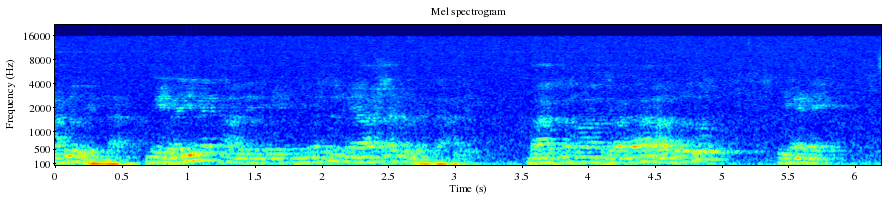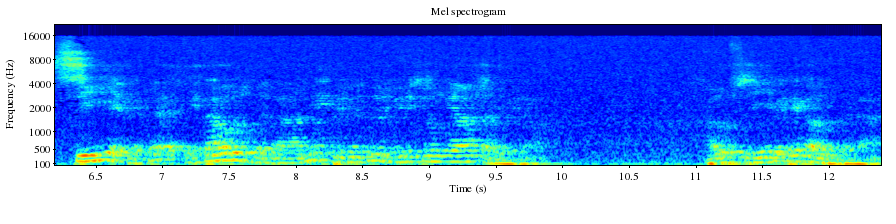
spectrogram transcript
අඩු වෙනවා. මේ වැඩි වෙන කාලේ මේ මිනිස්සුන් මේ ආයුෂ අඩු වෙන කාලේ. බාග්ගනවාද වඩා අවුරුදු කියන්නේ 100කට එක අවුරුද්ද ගානේ පිළිතුරු මිනිස්සුන්ගේ ආයුෂ අඩු වෙනවා. අවුරුදු 100කට එක අවුරුද්ද ගානේ.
